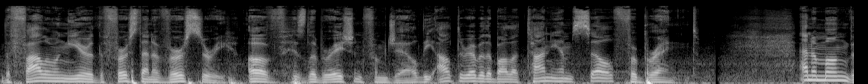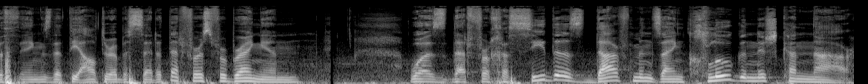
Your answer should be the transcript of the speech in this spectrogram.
the following year, the first anniversary of his liberation from jail, the Alter Rebbe, the Baal HaTanya himself, farbrenged. And among the things that the Alter Rebbe said at that first farbrengen was that for Chassidus darf man sein klug nishkanar,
